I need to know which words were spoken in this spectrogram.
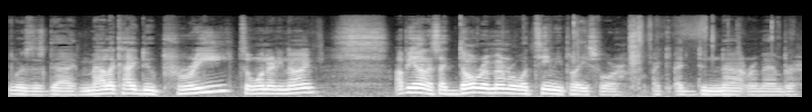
Who's this guy? Malachi Dupre to 189. I'll be honest, I don't remember what team he plays for. I, I do not remember.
